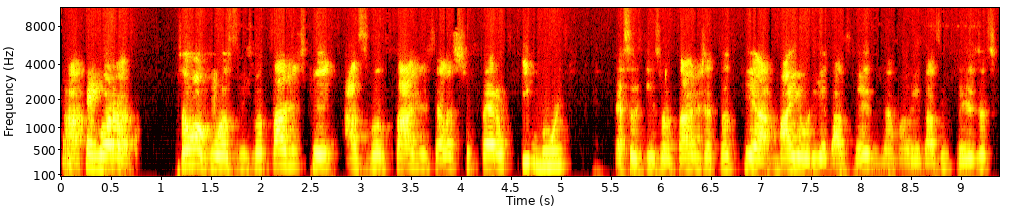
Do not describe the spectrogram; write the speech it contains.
Tá? Agora, são algumas desvantagens que as vantagens elas superam e muito essas desvantagens, é tanto que a maioria das vezes, né, a maioria das empresas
